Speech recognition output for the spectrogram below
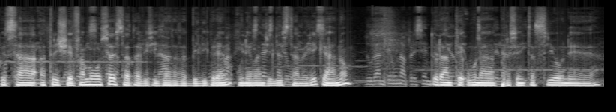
Questa attrice famosa è stata visitata da Billy Graham, un evangelista americano, durante una presentazione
